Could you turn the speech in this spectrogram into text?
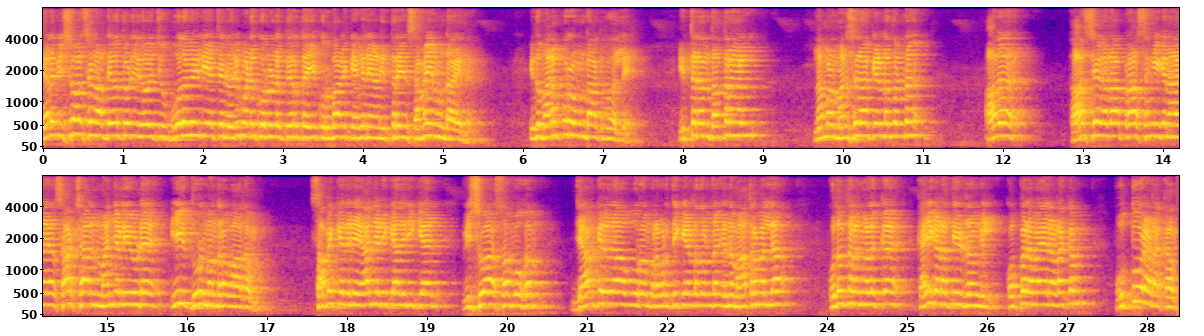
ചില വിശ്വാസികൾ അദ്ദേഹത്തോട് ചോദിച്ചു ഭൂതവേലി അച്ഛൻ ഒരു മണിക്കൂറിൽ തീർത്ത ഈ കുർബാനയ്ക്ക് എങ്ങനെയാണ് ഇത്രയും സമയമുണ്ടായത്? ഇത് മനഃപൂർവം ഉണ്ടാക്കുന്നതല്ലേ? ഇത്തരം തന്ത്രങ്ങൾ നമ്മൾ മനസ്സിലാക്കേണ്ടതുണ്ട് അത് ഹാസ്യകഥാപ്രാസംഗികനായ സാക്ഷാൽ മഞ്ഞളിയുടെ ഈ ദുർമന്ത്രവാദം സഭയ്ക്കെതിരെ ആഞ്ഞടിക്കാതിരിക്കാൻ വിശ്വാസ സമൂഹം ജാഗ്രതാപൂർവം പ്രവർത്തിക്കേണ്ടതുണ്ട് എന്ന് മാത്രമല്ല കുതന്ത്രങ്ങൾക്ക് കൈകടത്തിയിട്ടുണ്ടെങ്കിൽ കൊപ്പരവയലടക്കം പുത്തൂരടക്കം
